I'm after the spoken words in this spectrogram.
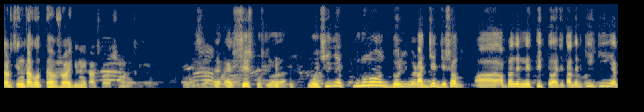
এবার চিন্তা করতে হবে সবাইকে নিয়ে কাজ করার সময়। শেষ প্রশ্ন বলছি যে পুরনো রাজ্যের যেসব আপনাদের নেতৃত্ব আছে তাদের কি কি এক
